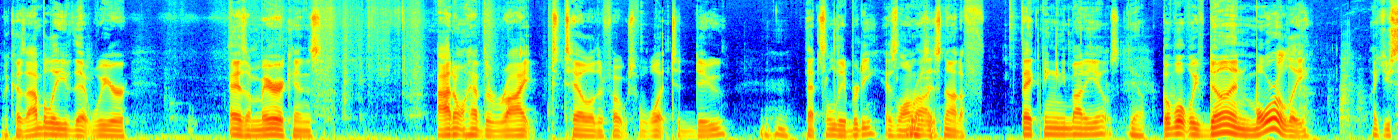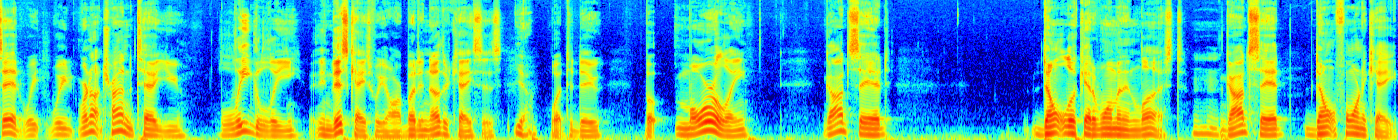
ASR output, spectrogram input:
because I believe that we're as Americans. I don't have the right to tell other folks what to do. Mm-hmm. That's liberty as long Right. as it's not affecting anybody else. Yeah. But what we've done morally, like you said, we, we, we're not trying to tell you legally, in this case we are, but in other cases, Yeah. what to do. But morally, God said, don't look at a woman in lust. Mm-hmm. God said, don't fornicate.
